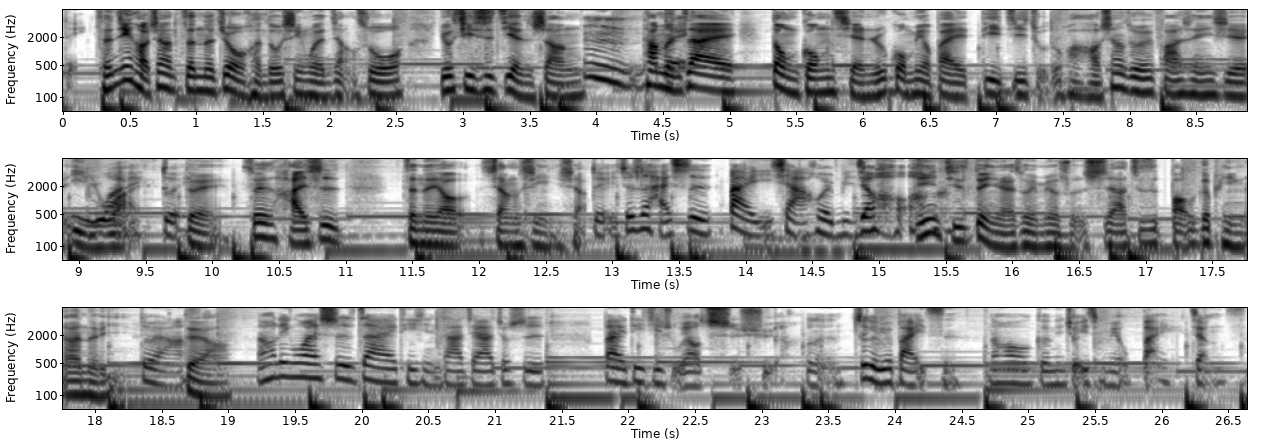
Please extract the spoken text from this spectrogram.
对。曾经好像真的就有很多新闻讲说，尤其是建商，嗯，他们在动工前如果没有拜地基主的话，好像就会发生一些意外。意外对对，所以还是。真的要相信一下，对，就是还是拜一下会比较好。因为其实对你来说也没有损失啊，就是保个平安而已。对啊，对啊。然后另外是再提醒大家，就是拜地基主要持续啊，不能这个月拜一次，然后隔年就一直没有拜这样子，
